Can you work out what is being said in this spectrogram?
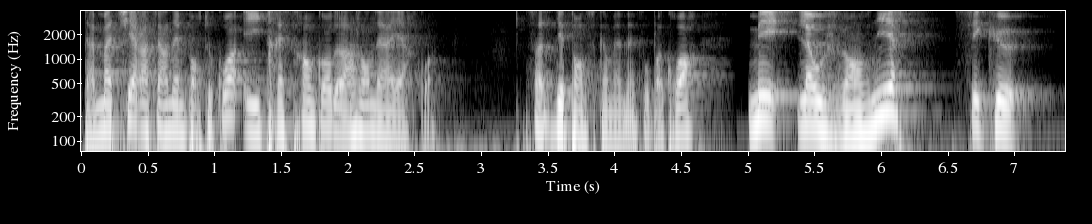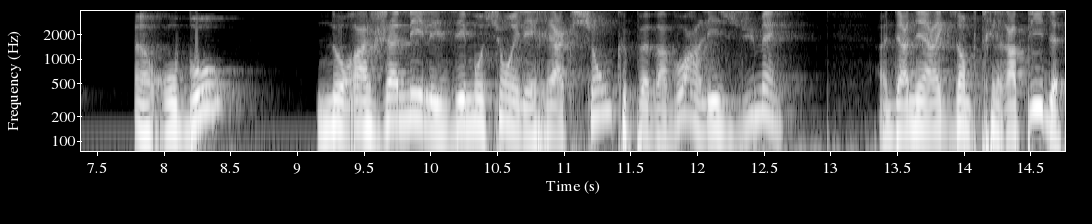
tu as matière à faire n'importe quoi et il te restera encore de l'argent derrière quoi. Ça se dépense quand même, il hein, faut pas croire. Mais là où je veux en venir, c'est que un robot n'aura jamais les émotions et les réactions que peuvent avoir les humains. Un dernier exemple très rapide,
